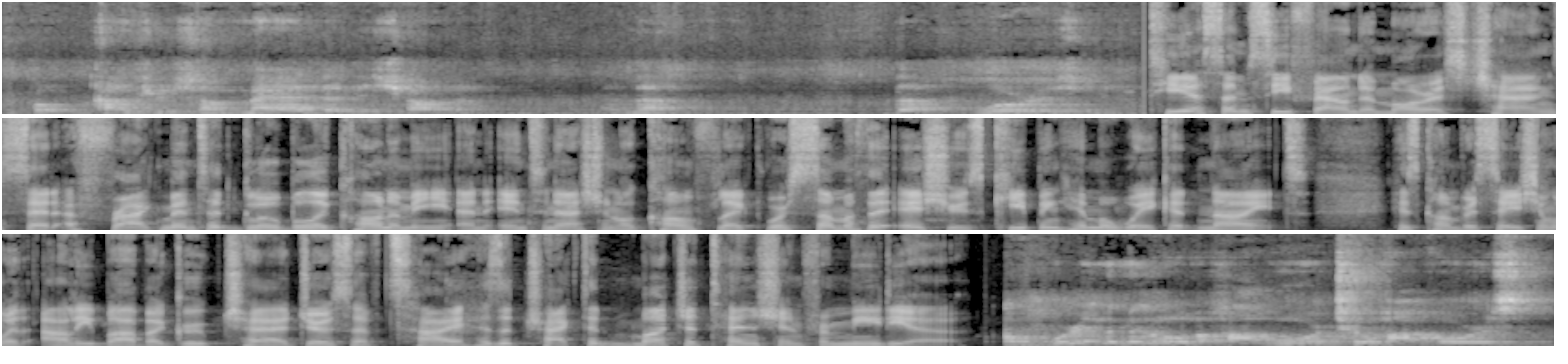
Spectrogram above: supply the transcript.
people, countries are mad at each other, and that that worries me. TSMC founder Morris Chang said a fragmented global economy and international conflict were some of the issues keeping him awake at night. His conversation with Alibaba Group Chair Joseph Tsai has attracted much attention from media. We're in the middle of a hot war, two hot wars,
